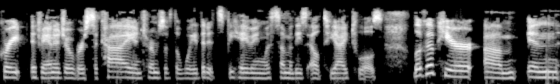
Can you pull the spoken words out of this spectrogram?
great advantage over Sakai in terms of the way that it's behaving with some of these LTI tools. Look up here um, in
